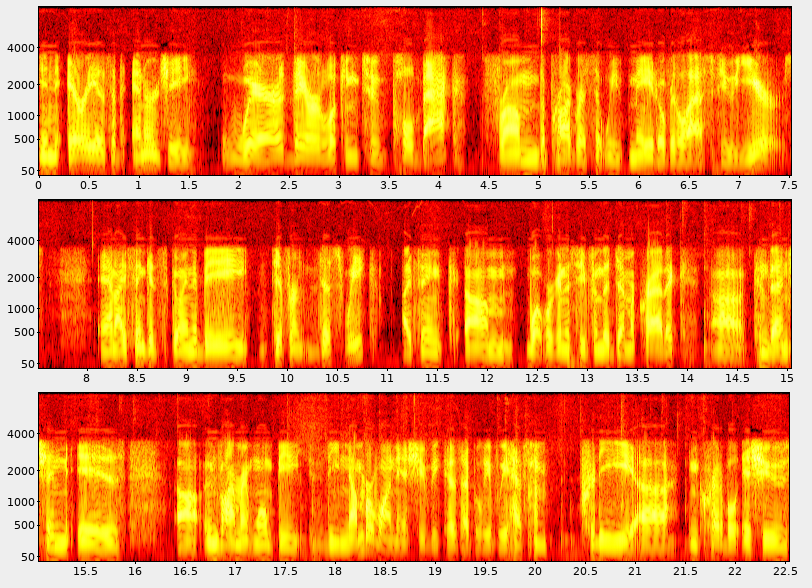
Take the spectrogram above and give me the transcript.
in areas of energy where they are looking to pull back from the progress that we've made over the last few years. And I think it's going to be different this week I think um, what we're going to see from the Democratic uh, convention is uh, environment won't be the number one issue because I believe we have some pretty uh, incredible issues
